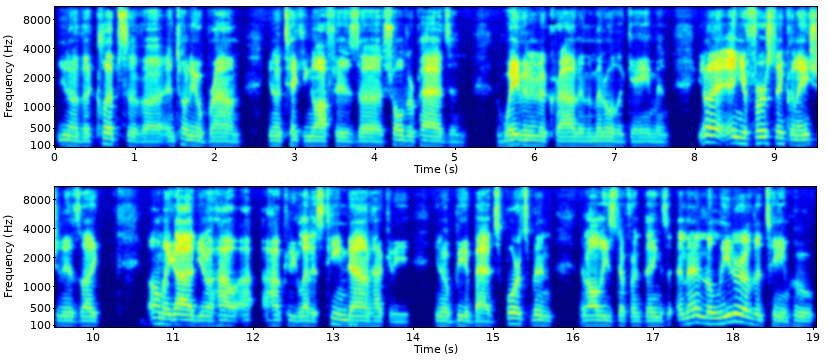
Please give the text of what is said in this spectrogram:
you know the clips of uh, antonio brown you know taking off his uh, shoulder pads and waving in a crowd in the middle of the game and you know and your first inclination is like oh my God, you know, how how could he let his team down? How could he, you know, be a bad sportsman and all these different things? And then the leader of the team, who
